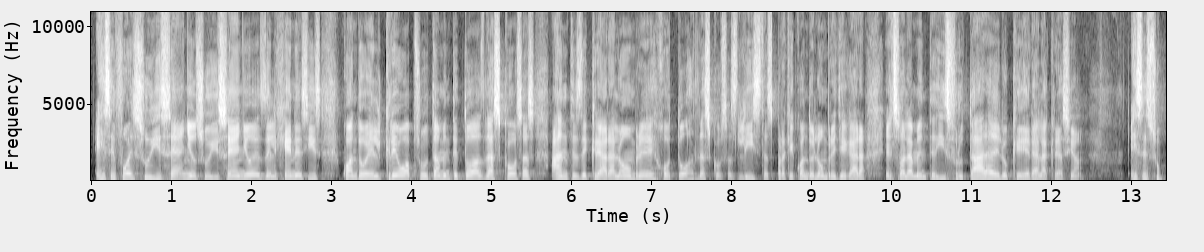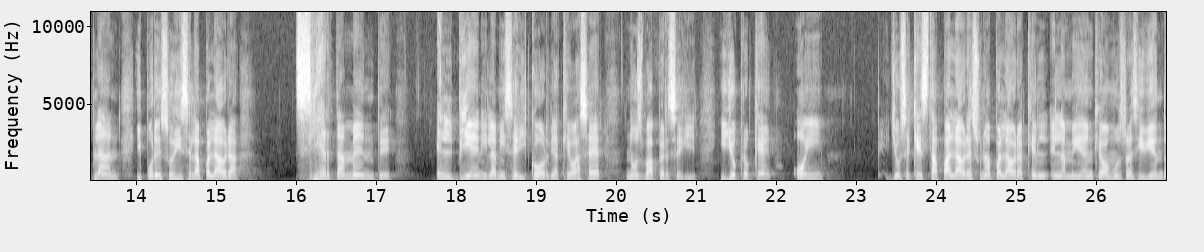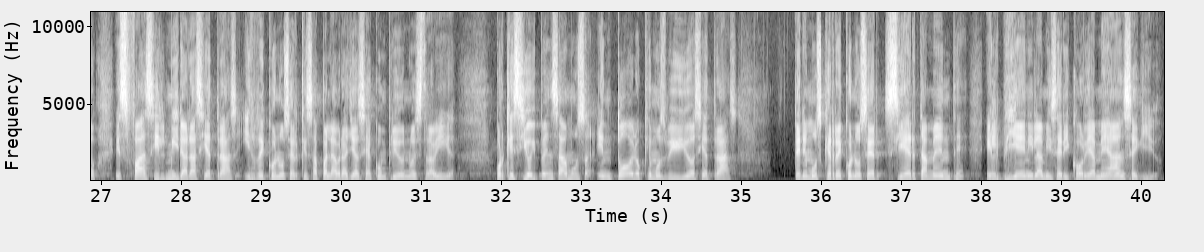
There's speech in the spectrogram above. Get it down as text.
Ese fue su diseño, su diseño desde el Génesis, cuando Él creó absolutamente todas las cosas, antes de crear al hombre dejó todas las cosas listas para que cuando el hombre llegara, Él solamente disfrutara de lo que era la creación. Ese es su plan. Y por eso dice la palabra, ciertamente el bien y la misericordia que va a hacer nos va a perseguir. Y yo creo que hoy yo sé que esta palabra es una palabra que en, la medida en que vamos recibiendo es fácil mirar hacia atrás y reconocer que esa palabra ya se ha cumplido en nuestra vida. Porque si hoy pensamos en todo lo que hemos vivido hacia atrás, tenemos que reconocer ciertamente el bien y la misericordia me han seguido.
